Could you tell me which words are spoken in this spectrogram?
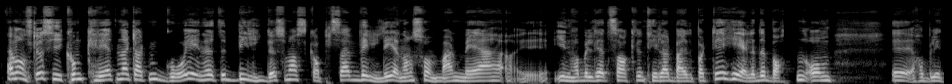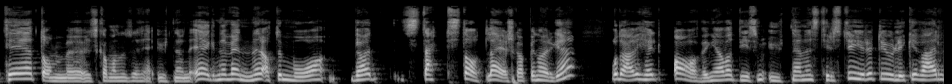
Det er vanskelig å si konkret, men det er klart den går inn i dette bildet som har skapt seg veldig gjennom sommeren med eh, inhabilitetssakene til Arbeiderpartiet. Hele debatten om eh, habilitet, om skal man utnevne egne venner. At det må Vi har et sterkt statlig eierskap i Norge. Og da er vi helt avhengig av at de som utnevnes til styrer, til ulike verv,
